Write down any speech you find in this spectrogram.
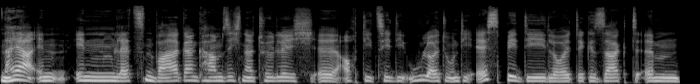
Naja, in, im letzten Wahlgang haben sich natürlich äh, auch die CDU-Leute und die SPD-Leute gesagt, ähm,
